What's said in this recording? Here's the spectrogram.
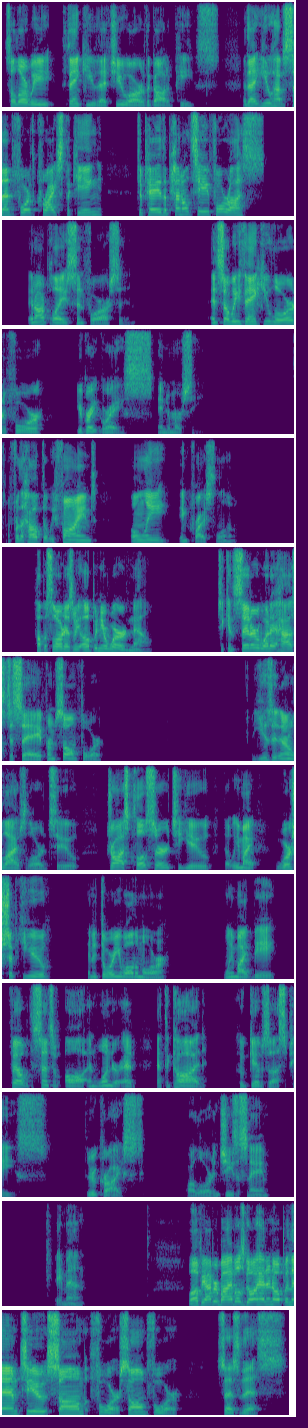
So, Lord, we thank you that you are the God of peace, and that you have sent forth Christ the King to pay the penalty for us in our place and for our sin. And so we thank you, Lord, for your great grace and your mercy, and for the help that we find only in Christ alone. Help us, Lord, as we open your word now to consider what it has to say from Psalm 4. Use it in our lives, Lord, to Draw us closer to you that we might worship you and adore you all the more. We might be filled with a sense of awe and wonder at, at the God who gives us peace through Christ our Lord. In Jesus' name, amen. Well, if you have your Bibles, go ahead and open them to Psalm 4. Psalm 4 says this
